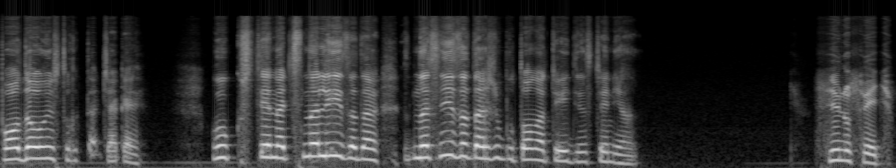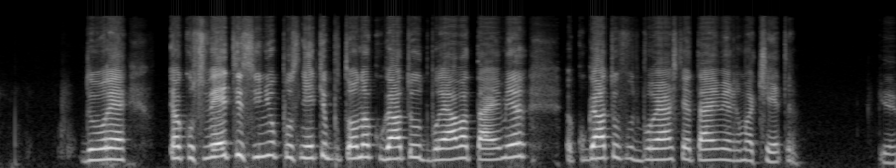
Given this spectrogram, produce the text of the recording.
по-дълго инструкта. Чакай. Ако сте натиснали, за да... Натисни за да държи бутона, той е единствения. Сино свети. Добре. Ако свети синьо, пуснете бутона, когато отброява таймер, когато в отброящия таймер има 4. Окей.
